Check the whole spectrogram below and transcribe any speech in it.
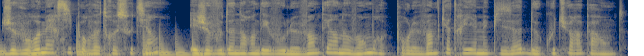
Je vous remercie pour votre soutien et je vous donne rendez-vous le 21 novembre pour le 24e épisode de Couture apparente.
